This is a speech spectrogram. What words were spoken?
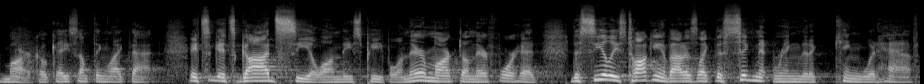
mark, okay? Something like that. It's, it's God's seal on these people, and they're marked on their forehead. The seal he's talking about is like the signet ring that a king would have.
